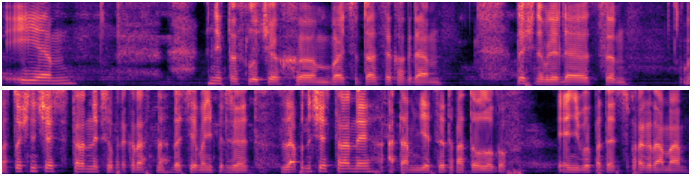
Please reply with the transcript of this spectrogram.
И эм, в некоторых случаях э, бывает ситуация, когда точно наблюдаются в восточной части страны, все прекрасно, затем они приезжают в западную часть страны, а там нет цитопатологов, и они выпадают из программы.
